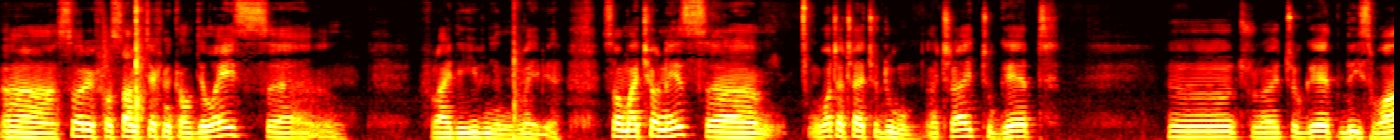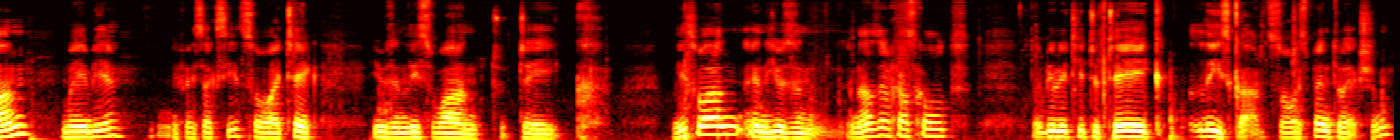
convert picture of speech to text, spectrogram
Uh, sorry for some technical delays. Uh, Friday evening, maybe. So my turn is um, what I try to do. I try to get uh, try to get this one maybe if I succeed. So I take using this one to take this one and using another household ability to take this card. So I spend two action.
